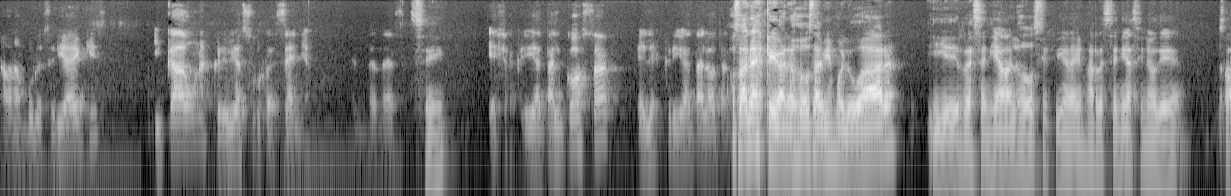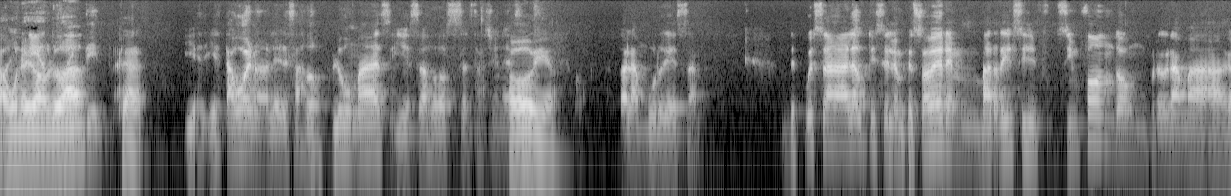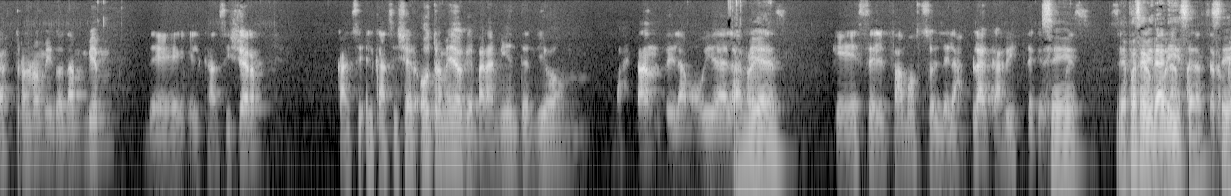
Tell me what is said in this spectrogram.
a una hamburguesería X y cada uno escribía su reseña, ¿entendés? sí. Ella escribía tal cosa, él escribía tal otra. O sea, no es que iban los dos al mismo lugar y reseñaban los dos y escribían la misma reseña, sino que, o sea, No, uno iba a un lugar, distintas. claro, Y, y está bueno leer esas dos plumas y esas dos sensaciones obvio. toda la hamburguesa. Después a Lauti se lo empezó a ver en Barril Sin, Fondo, un programa gastronómico también del Canciller. Canci- El Canciller, otro medio que para mí entendió bastante la movida de las También. redes, que es el famoso, el de las placas, ¿viste? Que Sí, después, después se enamoran viralizan, sí.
